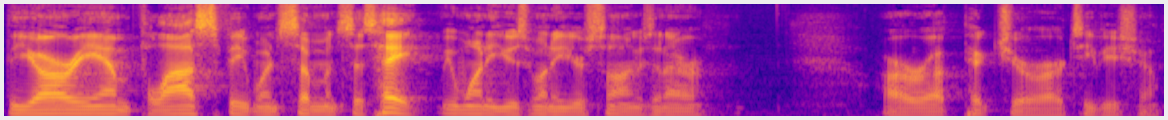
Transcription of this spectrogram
the REM philosophy when someone says, "Hey, we want to use one of your songs in our our uh, picture or our TV show"?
